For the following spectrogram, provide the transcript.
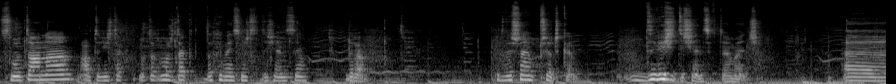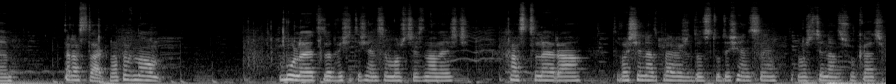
Sultana, a to gdzieś tak, no to może tak do chyba niż 100 tysięcy. Dobra. Podwyższałem poprzeczkę. 200 tysięcy w tym momencie. Eee, teraz tak, na pewno Bullet za 200 tysięcy możecie znaleźć. Hustlera to właśnie nawet prawie, że do 100 tysięcy możecie nadszukać.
